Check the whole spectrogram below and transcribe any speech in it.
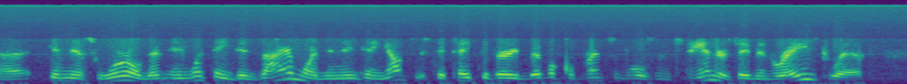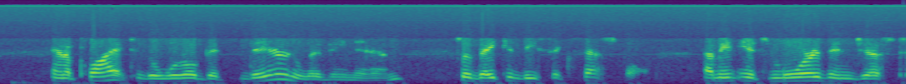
uh, in this world. And, and what they desire more than anything else is to take the very biblical principles and standards they've been raised with and apply it to the world that they're living in so they can be successful. I mean, it's more than just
